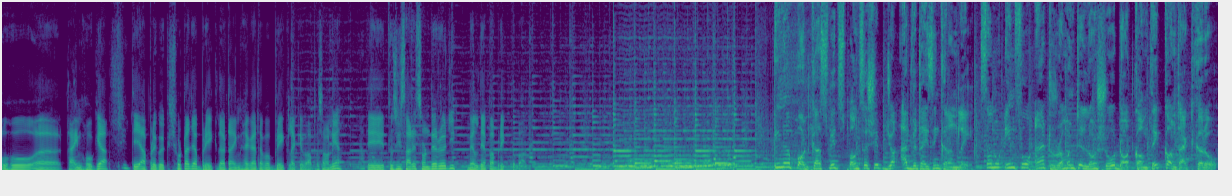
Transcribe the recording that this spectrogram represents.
ਉਹ ਟਾਈਮ ਹੋ ਗਿਆ। ਤੇ ਆਪਣੇ ਕੋਲ ਇੱਕ ਛੋਟਾ ਜਿਹਾ ਬ੍ਰੇਕ ਦਾ ਟਾਈਮ ਹੈਗਾ ਆਪਾਂ ਬ੍ਰੇਕ ਲੈ ਕੇ ਵਾਪਸ ਆਉਂਦੇ ਆ ਤੇ ਤੁਸੀਂ ਸਾਰੇ ਸੁਣਦੇ ਰਹੋ ਜੀ। ਮਿਲਦੇ ਆਪਾਂ ਬ੍ਰੇਕ ਤੋਂ ਬਾਅਦ। ਇਨਾ ਪੋਡਕਾਸਟ ਵਿੱਚ ਸਪਾਂਸਰਸ਼ਿਪ ਜਾਂ ਐਡਵਰਟਾਈਜ਼ਿੰਗ ਕਰਨ ਲਈ ਸਾਨੂੰ info@ramantillonshow.com ਤੇ ਕੰਟੈਕਟ ਕਰੋ।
